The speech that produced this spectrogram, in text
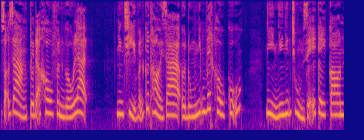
Rõ ràng tôi đã khâu phần gấu lại, nhưng chỉ vẫn cứ thỏi ra ở đúng những vết khâu cũ, nhìn như những chùm rễ cây con.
